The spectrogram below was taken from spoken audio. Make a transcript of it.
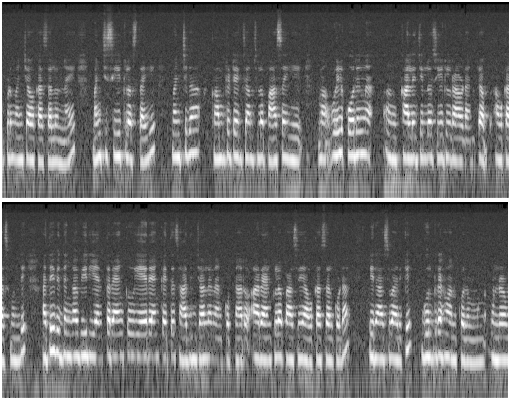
ఇప్పుడు మంచి అవకాశాలు ఉన్నాయి. మంచి సీట్లు వస్తాయి. మంచిగా కాంపిటేటివ్ ఎగ్జామ్స్లో పాస్ అయ్యి మా వీళ్ళు కోరిన కాలేజీల్లో సీట్లు రావడానికి అవకాశం ఉంది. అదేవిధంగా వీరు ఎంత ర్యాంకు ఏ ర్యాంక్ అయితే సాధించాలని అనుకుంటున్నారో ఆ ర్యాంకులో పాస్ అయ్యే అవకాశాలు కూడా ఈ రాశి వారికి గురుగ్రహం అనుకూలం ఉండడం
